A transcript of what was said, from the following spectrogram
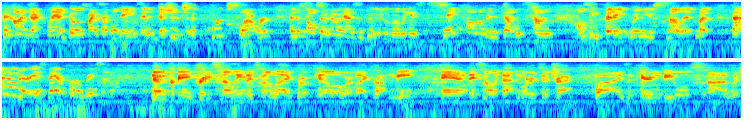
The konjac plant goes by several names in addition to the corpse flower, and it's also known as voodoo lilies, snake palm, and devil's tongue. All seem fitting when you smell it, but that odor is there for a reason. known for being pretty smelly. They smell like roadkill or like rotten meat, and they smell like that in order to attract flies and carrion beetles, uh, which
